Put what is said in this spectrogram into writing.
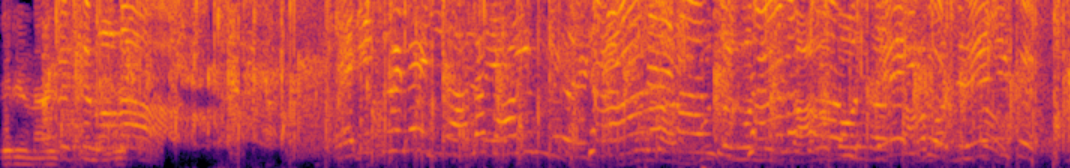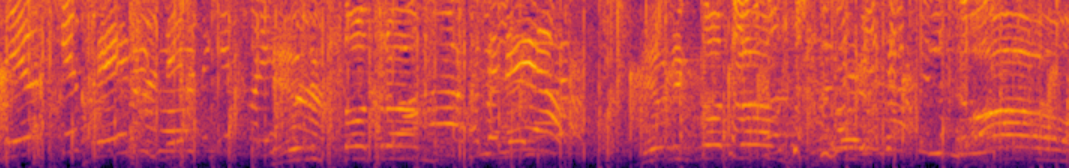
very nice very good చాలా బాగుంది. చాలా బాగుంది. చాలా బాగుంది. వెరీ గుడ్ వెరీ గుడ్ దేవుడికి పేరు దేవుడికి దేవునికి స్తోత్రం. హల్లెలూయా. దేవునికి స్తోత్రం. చక్కగా చేశారు పిల్లలు. వావ్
